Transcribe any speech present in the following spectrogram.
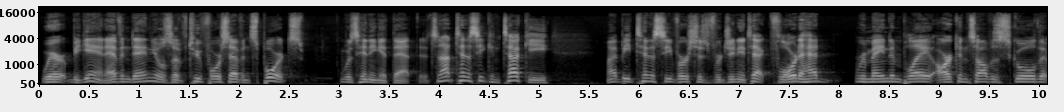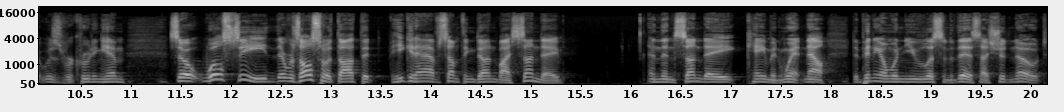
where it began. Evan Daniels of 247 Sports was hinting at that. It's not Tennessee, Kentucky, might be Tennessee versus Virginia Tech. Florida had remained in play. Arkansas was a school that was recruiting him. So we'll see. There was also a thought that he could have something done by Sunday and then Sunday came and went. Now, depending on when you listen to this, I should note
